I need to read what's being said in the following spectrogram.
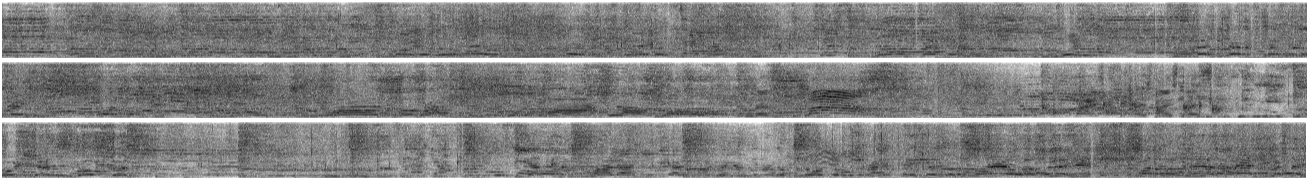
Nice, nice. Go, Ian. Go, Ian. The the hit! What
